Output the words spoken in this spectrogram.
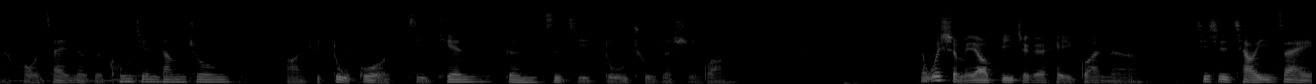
然后在那个空间当中啊，去度过几天跟自己独处的时光。那为什么要闭这个黑关呢？其实乔伊在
